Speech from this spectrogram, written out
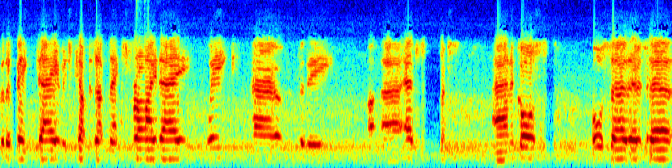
for the big day, which comes up next Friday week uh, for the uh, Epsom. And of course, also there's a,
